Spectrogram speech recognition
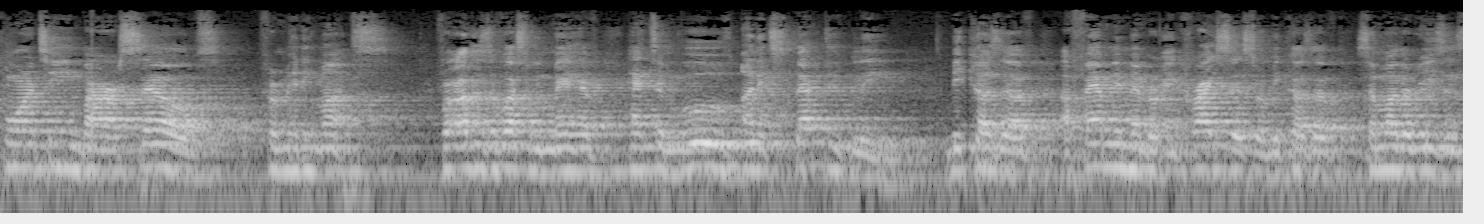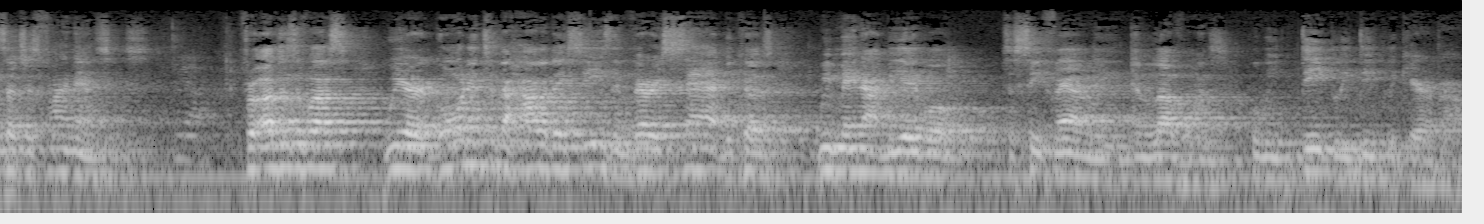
quarantined by ourselves for many months. For others of us, we may have had to move unexpectedly because of a family member in crisis or because of some other reason, such as finances. For others of us, we are going into the holiday season very sad because we may not be able to see family and loved ones who we deeply, deeply care about.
